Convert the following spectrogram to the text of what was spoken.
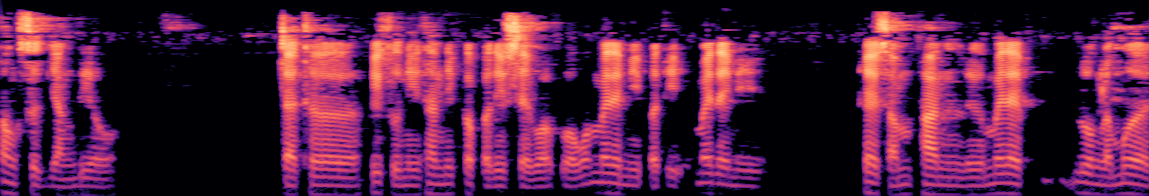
ต้องศึกอย่างเดียว แต่เธอภิกษุณีท่านนี้ก็ปฏิเสธบอกว่าไม่ได้มีปฏิไม่ได้มีเพศสัมพันธ์หรือไม่ได้ล่วงละเมิด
